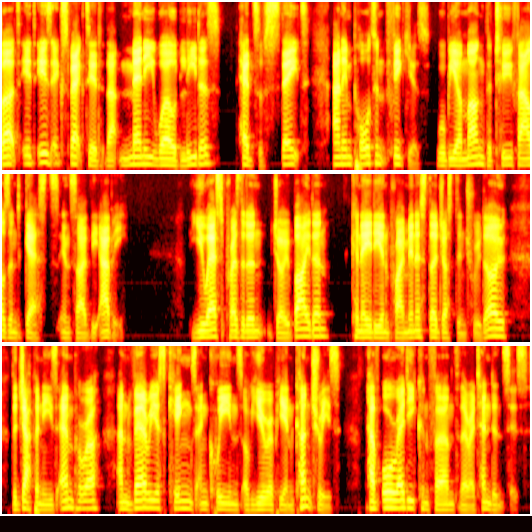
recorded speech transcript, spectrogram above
but it is expected that many world leaders, heads of state, and important figures will be among the 2,000 guests inside the Abbey. US President Joe Biden, Canadian Prime Minister Justin Trudeau, the Japanese emperor, and various kings and queens of European countries have already confirmed their attendances.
